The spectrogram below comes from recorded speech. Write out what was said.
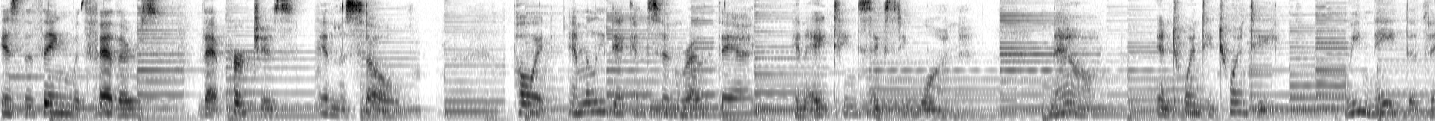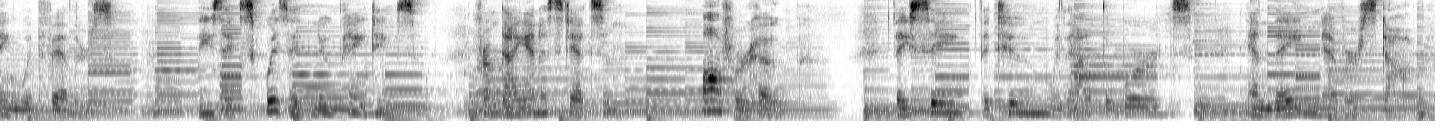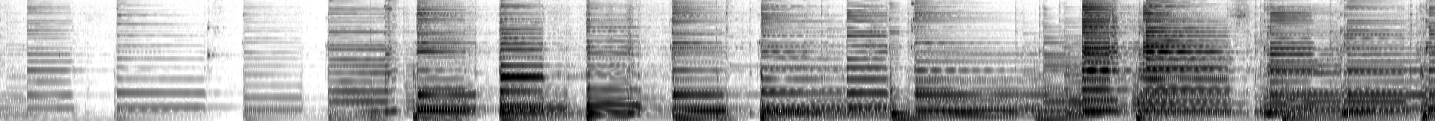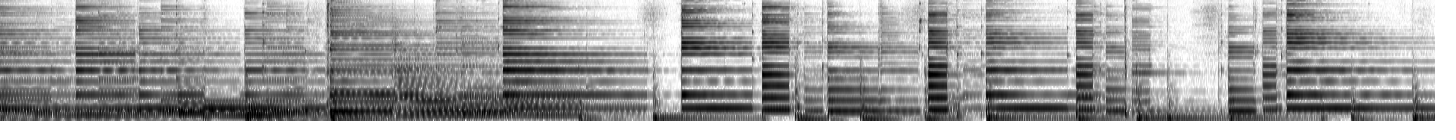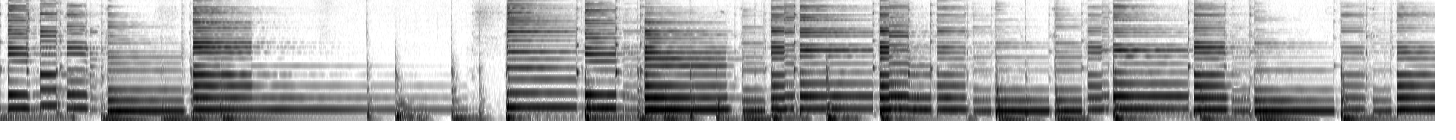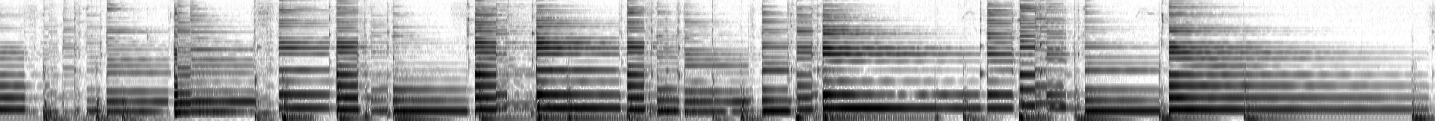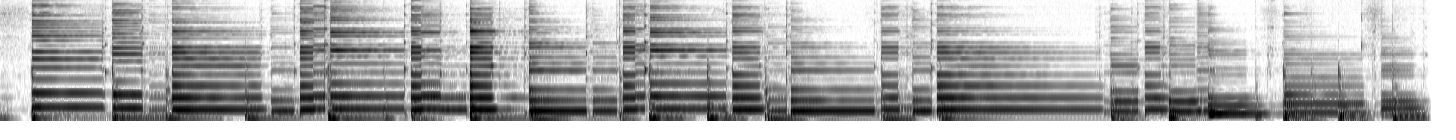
Is the thing with feathers that perches in the soul. Poet Emily Dickinson wrote that in 1861. Now, in 2020, we need the thing with feathers. These exquisite new paintings from Diana Stetson offer hope. They sing the tune without the words, and they never stop.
